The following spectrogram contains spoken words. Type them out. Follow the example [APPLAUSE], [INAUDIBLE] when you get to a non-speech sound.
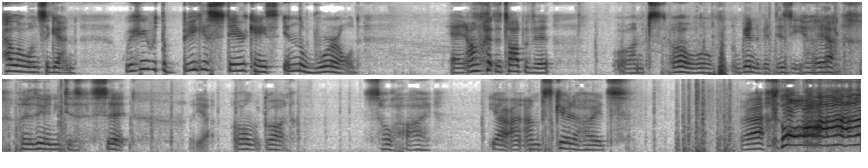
Hello once again. We're here with the biggest staircase in the world. And I'm [LAUGHS] at the top of it. Oh, I'm oh, oh, I'm getting a bit dizzy. Uh, yeah. I think I need to sit. Yeah. Oh my god. So high. Yeah, I, am scared of heights. Ah. [LAUGHS] Oh! Ah, ah,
